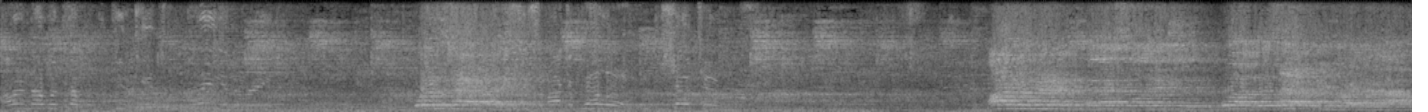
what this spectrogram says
I want to know what's up with the two kids from Glee in the ring. What is that? This is some acapella show tunes. What is happening right now?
